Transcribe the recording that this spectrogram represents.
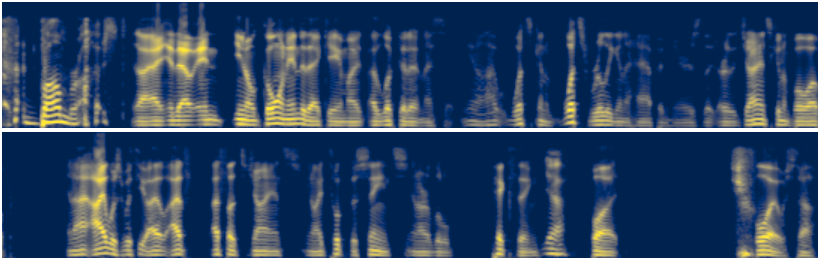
got bum rushed. I, and, and you know, going into that game, I, I looked at it and I said, you know, what's going to what's really going to happen here is that are the Giants going to bow up? And I, I was with you. I I I thought the Giants, you know, I took the Saints in our little pick thing. Yeah. But boy, it was tough.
